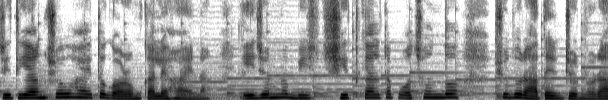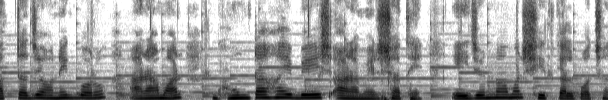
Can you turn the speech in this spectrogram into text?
তৃতীয়াংশও হয়তো গরমকালে হয় না। এই জন্য শীতকালটা পছন্দ শুধু রাতের জন্য। রাতটা যে অনেক বড় আর আমার ঘুমটা হয় বেশ আরামের সাথে। এই জন্য আমার শীতকাল পছন্দ।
